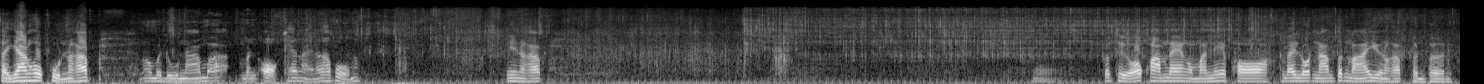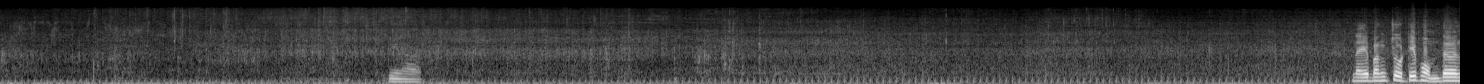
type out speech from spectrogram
สายยางหกผุนนะครับเอามาดูน้ำว่ามันออกแค่ไหนนะครับผม นี่นะครับก็ถือว่าความแรงของมันนี่พอได้ลดน้ำต้นไม้อยู่นะครับเพลินๆ นี่นะครับในบางจุดที่ผมเดิน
